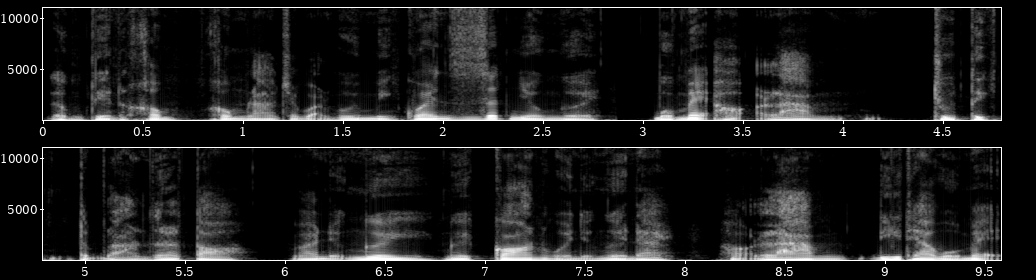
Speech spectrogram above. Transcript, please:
Đồng tiền không không làm cho bạn vui. Mình quen rất nhiều người. Bố mẹ họ làm chủ tịch tập đoàn rất là to. Và những người người con của những người này, họ làm đi theo bố mẹ.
